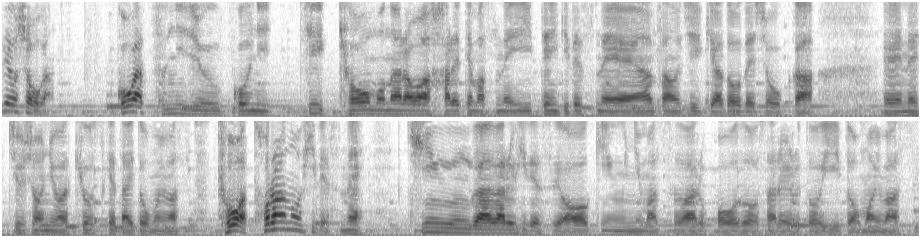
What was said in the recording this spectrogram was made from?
ディオショーガン。5月25日今日も奈良は晴れてますね。いい天気ですね。あなたの地域はどうでしょうか、えー、熱中症には気をつけたいと思います。今日は虎の日ですね。金運が上がる日ですよ。金運にまつわる行動されるといいと思います。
